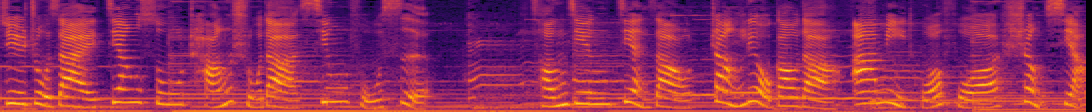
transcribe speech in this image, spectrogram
居住在江苏常熟的兴福寺，曾经建造丈六高的阿弥陀佛圣像，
